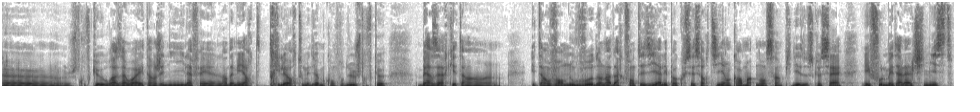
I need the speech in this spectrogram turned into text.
euh, je trouve que Urasawa est un génie. Il a fait l'un des meilleurs thrillers tout médium confondu. Je trouve que Berserk est un est un vent nouveau dans la dark fantasy à l'époque où c'est sorti. Et encore maintenant, c'est un pilier de ce que c'est. Et Full Metal Alchemist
